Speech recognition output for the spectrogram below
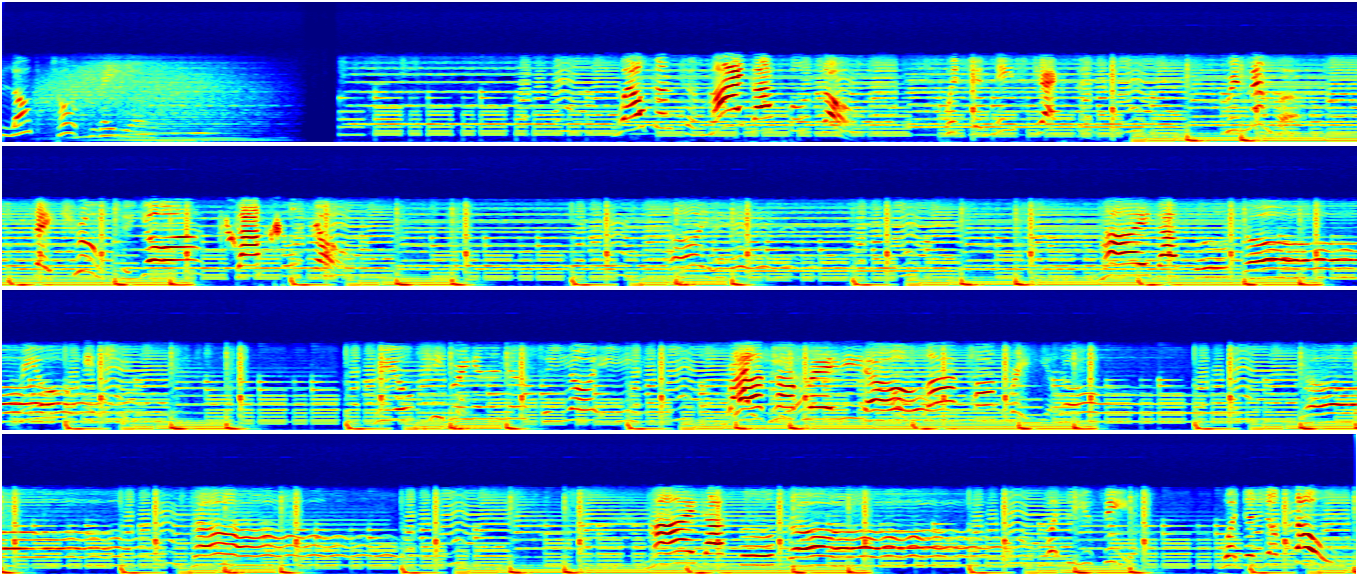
Blog Talk Radio. Welcome to My Gospel Soul with Jennice Jackson. Remember, stay true to your gospel soul. Does your soul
